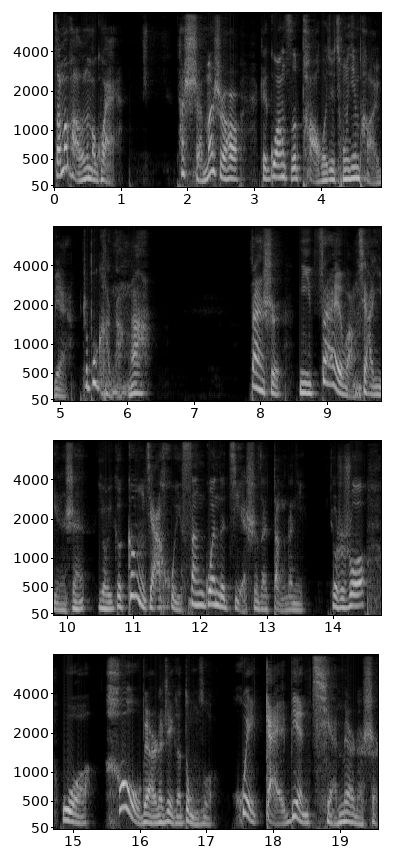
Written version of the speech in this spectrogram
怎么跑的那么快？他什么时候这光子跑回去重新跑一遍？这不可能啊！但是你再往下引申，有一个更加毁三观的解释在等着你，就是说我后边的这个动作会改变前面的事，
